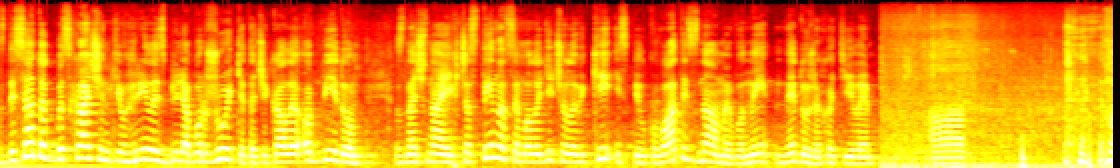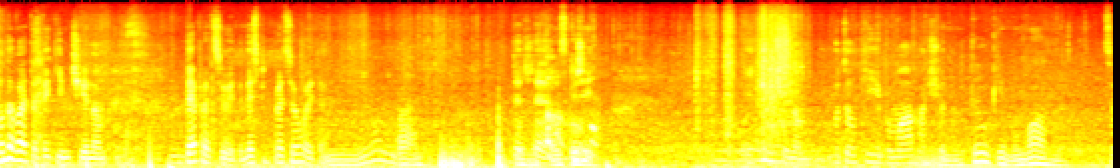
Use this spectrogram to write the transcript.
З десяток безхатченків грілись біля буржуйки та чекали обіду. Значна їх частина це молоді чоловіки, і спілкуватись з нами вони не дуже хотіли. А... Ну давайте таким чином. Де працюєте? Десь підпрацьовуєте? Ну да. Де, де? Скажіть. Яким чином? Бутилки, бумага, що там? Бутылки, бумага, Це,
